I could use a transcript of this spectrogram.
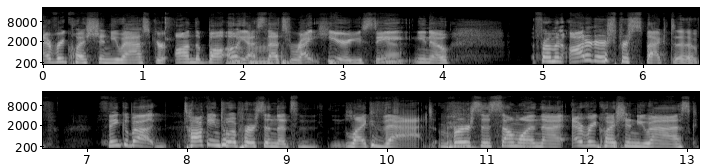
Every question you ask, you're on the ball. Oh, yes, mm-hmm. that's right here. You see, Yeah. you know, from an auditor's perspective, think about talking to a person that's like that versus someone that every question you ask,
